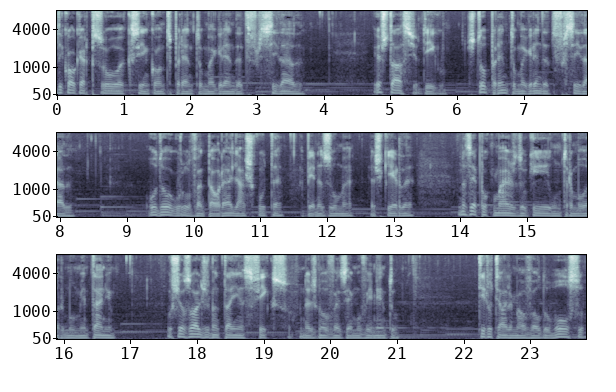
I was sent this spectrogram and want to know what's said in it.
de qualquer pessoa que se encontre perante uma grande adversidade. Eustácio, digo, estou perante uma grande adversidade. O Dogo levanta a orelha à escuta, apenas uma, à esquerda, mas é pouco mais do que um tremor momentâneo. Os seus olhos mantêm-se fixos nas nuvens em movimento. Tiro o telemóvel do bolso,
